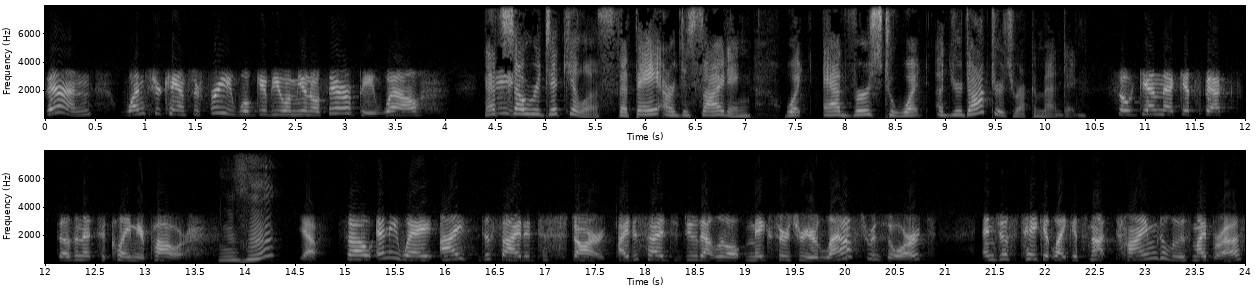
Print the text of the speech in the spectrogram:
then once you're cancer free, we'll give you immunotherapy. Well, that's geez. so ridiculous that they are deciding what adverse to what uh, your doctor is recommending. So again, that gets back, doesn't it, to claim your power? Mm-hmm. Yep. So anyway, I decided to start. I decided to do that little make surgery your last resort and just take it like it's not time to lose my breast.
